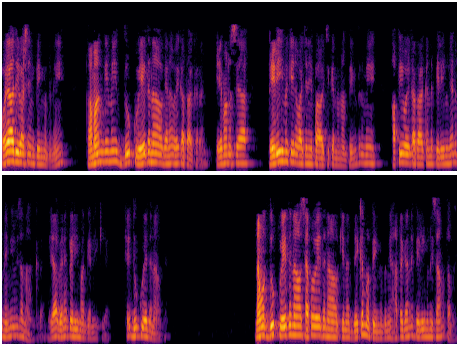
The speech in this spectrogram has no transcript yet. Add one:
ඔය ආදි වශයෙන් පින්වතුනි තමන්ගේ මේ දුක් වේදනාව ගැන ඔය කතා කරන්නේ. ඒ මනුස්සයා පෙලීම කියන වචනේ පාවිච්චි කරනවා නම් පින්වතුනි මේ අපි ওই කතා කරන පිළීම ගැන නෙමෙයි සඳහන් කරන්නේ. එයා වෙන පිළීමක් ගැන කියන්නේ. ඒ දුක් වේදනාව ගැන. නමුත් දුක් වේදනාව සැප වේදනාව කියන දෙකම පින්ගුතුනි හටගන්නේ පිළීම නිසාම තමයි.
